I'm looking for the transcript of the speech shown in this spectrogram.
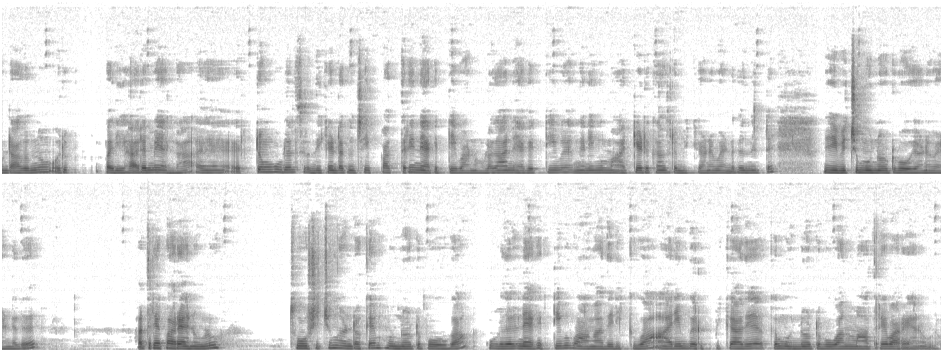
ഉണ്ട് അതൊന്നും ഒരു പരിഹാരമേ അല്ല. ഏറ്റവും കൂടുതൽ ശ്രദ്ധിക്കേണ്ടതെന്ന് വെച്ചാൽ ഇപ്പോൾ അത്രയും നെഗറ്റീവാണുള്ളത്. ആ നെഗറ്റീവ് എങ്ങനെയെങ്കിലും മാറ്റിയെടുക്കാൻ ശ്രമിക്കുകയാണ് വേണ്ടത്. എന്നിട്ട് ജീവിച്ച് മുന്നോട്ട് പോവുകയാണ് വേണ്ടത്. അത്രേ പറയാനുള്ളൂ. സൂക്ഷിച്ചും കണ്ടൊക്കെ മുന്നോട്ട് പോവുക. കൂടുതൽ നെഗറ്റീവ് വാങ്ങാതിരിക്കുക. ആരെയും വെറുപ്പിക്കാതെ ഒക്കെ മുന്നോട്ട് പോകാൻ മാത്രമേ പറയാനുള്ളൂ.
